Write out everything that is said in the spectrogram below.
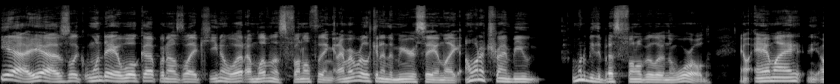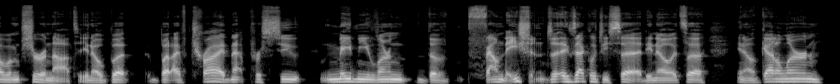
Yeah, yeah. It was like one day I woke up and I was like, you know what? I'm loving this funnel thing. And I remember looking in the mirror saying, like, I want to try and be I want to be the best funnel builder in the world. Now, am I? Oh, I'm sure not, you know, but but I've tried and that pursuit made me learn the foundation. Exactly what you said. You know, it's a, you know, gotta learn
